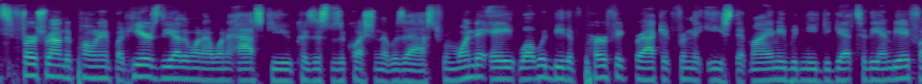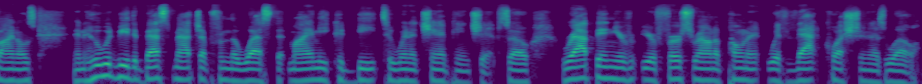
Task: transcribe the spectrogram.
first round opponent. But here's the other one I want to ask you because this was a question that was asked from one to eight. What would be the perfect bracket from the East that Miami would need to get to the NBA Finals? And who would be the best matchup from the West that Miami could beat to win a championship? So wrap in your, your first round opponent with that question as well.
